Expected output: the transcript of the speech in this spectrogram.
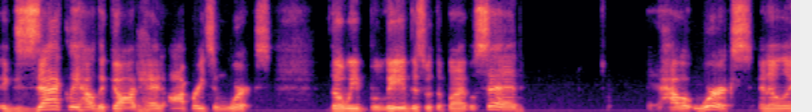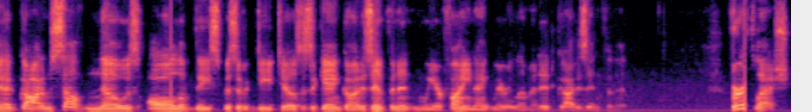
exactly how the Godhead operates and works. Though we believe this is what the Bible said, how it works, and only God Himself knows all of the specific details. Is again, God is infinite, and we are finite. We are limited. God is infinite. First flesh,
